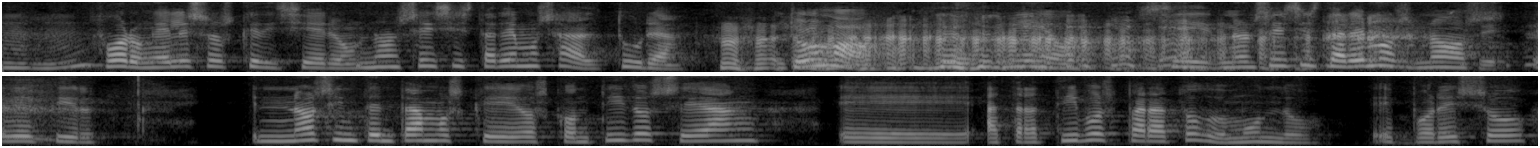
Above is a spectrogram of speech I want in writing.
uh -huh. foron eles os que dixeron non sei se estaremos á altura. Toma! Dios mío, sí, non sei se estaremos nós. Sí. É dicir, nós intentamos que os contidos sean eh, atractivos para todo o mundo. E por iso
